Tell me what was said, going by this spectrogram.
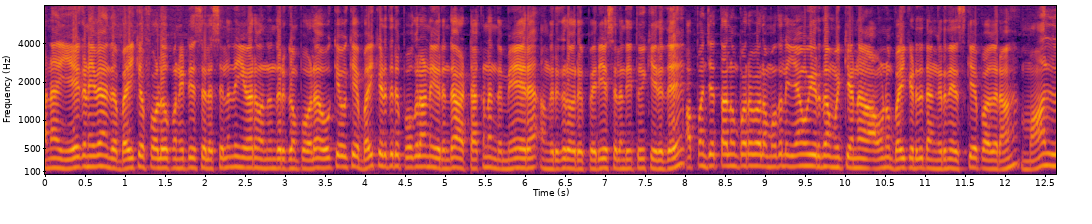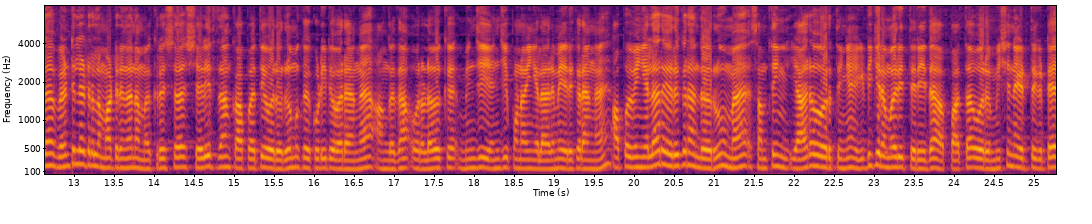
ஆனால் ஏற்கனவே அந்த பைக்கை ஃபாலோ பண்ணிட்டு சில சிலந்தைங்க வேறு வேற இருக்கும் போல ஓகே ஓகே பைக் எடுத்துட்டு போகலான்னு இருந்தா டக்குன்னு அந்த மேயரை அங்க இருக்கிற ஒரு பெரிய சிலந்தை தூக்கிடுது. அப்பன் செத்தாலும் பரவாயில்ல முதல்ல ஏன் உயிர் தான் முக்கியம் அவனும் பைக் எடுத்துட்டு அங்கிருந்து எஸ்கேப் ஆகுறான். மால்ல வென்டிலேட்டர்ல மாட்டிருந்தா நம்ம கிறிஸ்ட ஷெரீஃப் தான் காப்பாத்தி ஒரு ரூமுக்கு கூட்டிட்டு வராங்க. அங்கதான் ஓரளவுக்கு மிஞ்சி எஞ்சி போனவங்க எல்லாருமே இருக்கிறாங்க. அப்ப இவங்க எல்லாரும் இருக்கிற அந்த ரூமை சம்திங் யாரோ ஒருத்தங்க இடிக்கிற மாதிரி தெரியுதா? பார்த்தா ஒரு மிஷினை எடுத்துக்கிட்டு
